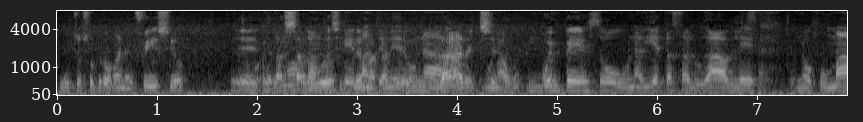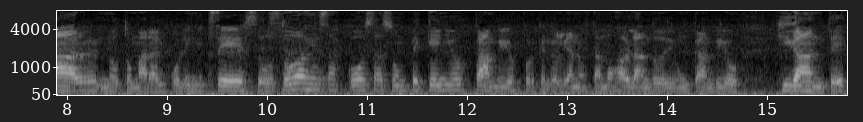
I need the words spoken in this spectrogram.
muchos otros beneficios de la salud del sistema mantener una, un buen peso, una dieta saludable, no fumar, no tomar alcohol en exceso, todas esas cosas son pequeños cambios porque en realidad no estamos hablando de un cambio gigante,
